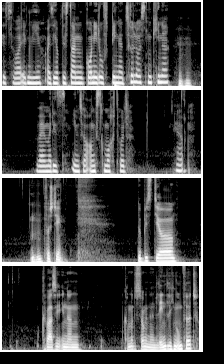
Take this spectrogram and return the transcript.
das war irgendwie, also ich habe das dann gar nicht oft Dinge zulassen können, mhm. weil mir das eben so Angst gemacht hat. Ja. Mhm, verstehe. Du bist ja quasi in einem, kann man das sagen, in einem ländlichen Umfeld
